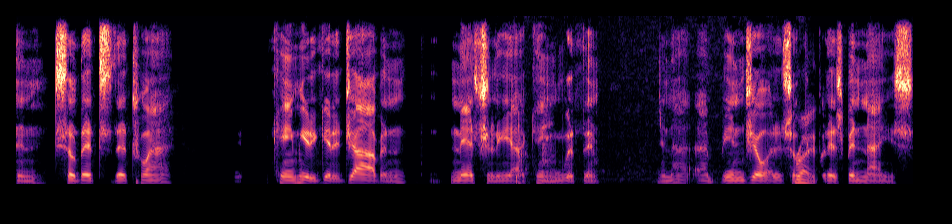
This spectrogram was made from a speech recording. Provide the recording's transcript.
And so that's that's why I came here to get a job and naturally I came with him and I, I've enjoyed it. So right. it has been nice.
